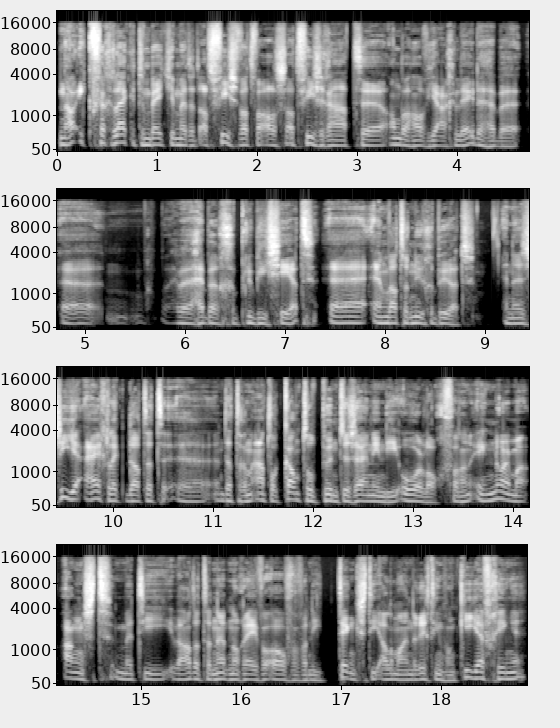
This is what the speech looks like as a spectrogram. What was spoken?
Nou, ik vergelijk het een beetje met het advies wat we als adviesraad uh, anderhalf jaar geleden hebben, uh, hebben gepubliceerd uh, en wat er nu gebeurt. En dan zie je eigenlijk dat, het, dat er een aantal kantelpunten zijn in die oorlog. Van een enorme angst met die, we hadden het er net nog even over, van die tanks die allemaal in de richting van Kiev gingen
